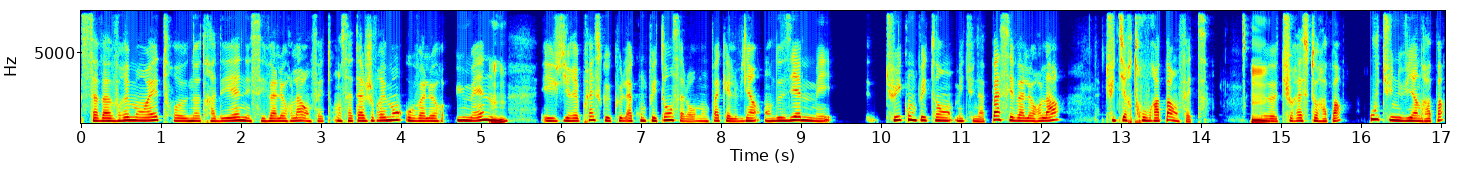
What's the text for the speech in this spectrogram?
ça va vraiment être notre ADN et ces valeurs-là, en fait. On s'attache vraiment aux valeurs humaines. Mhm. Et je dirais presque que la compétence, alors non pas qu'elle vient en deuxième, mais tu es compétent, mais tu n'as pas ces valeurs-là, tu t'y retrouveras pas, en fait. Mm. Euh, tu resteras pas tu ne viendras pas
